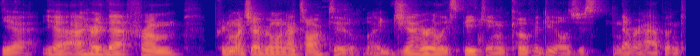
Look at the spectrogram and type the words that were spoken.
Yeah, yeah, I heard that from pretty much everyone I talked to. Like generally speaking, COVID deals just never happened.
